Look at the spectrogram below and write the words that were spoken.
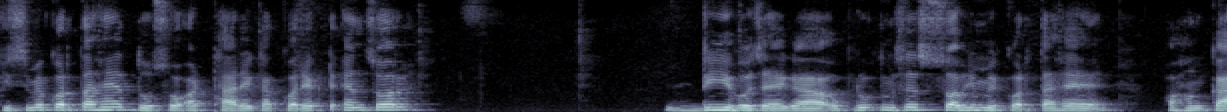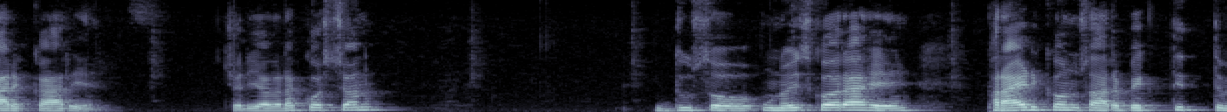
किसमें करता है? दो सौ अट्ठारह का करेक्ट आंसर डी हो जाएगा। उपरोक्त में से सभी में करता है अहंकार कार्य। चलिए अगला क्वेश्चन दो सौ उन्नीस कह रहा है, फ्राइड के अनुसार व्यक्तित्व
